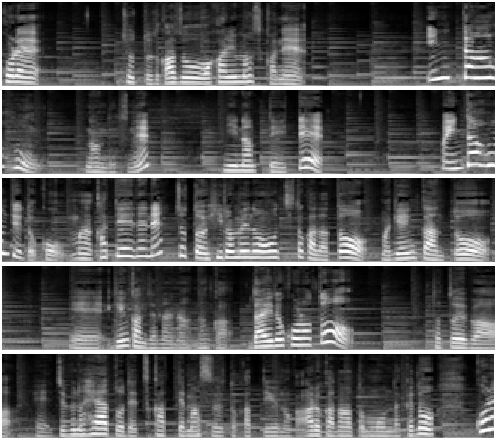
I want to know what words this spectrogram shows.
これちょっと画像分かりますかね？インターホンなんですね。になっていてまあ、インターホンっていうとこう、まあ、家庭でねちょっと広めのお家とかだと、まあ、玄関と、えー、玄関じゃないななんか台所と例えば、えー、自分の部屋とで使ってますとかっていうのがあるかなと思うんだけどこれ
